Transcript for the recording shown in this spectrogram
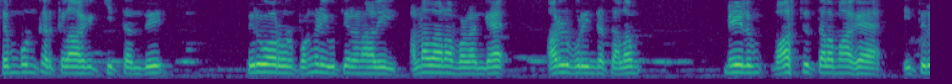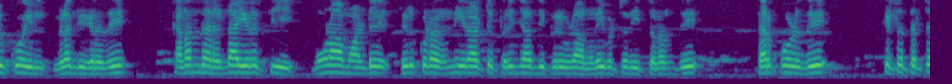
செம்பொன் கற்களாக்கி தந்து திருவாரூர் பங்குனி உத்திர நாளில் அன்னதானம் வழங்க அருள் புரிந்த தலம். மேலும் வாஸ்து தலமாக இத்திருக்கோயில் விளங்குகிறது. கடந்த ரெண்டாயிரத்தி மூணாம் ஆண்டு திருக்குட நன்னீராட்டு பெருஞ்சாந்தி பெருவிழா நடைபெற்றதைத் தொடர்ந்து தற்பொழுது கிட்டத்தட்ட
